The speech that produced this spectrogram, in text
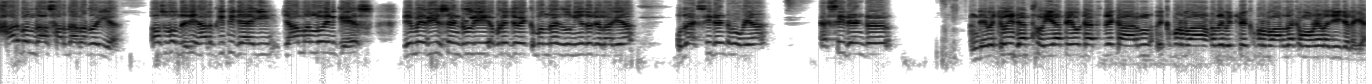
ਹਰ ਬੰਦਾ ਸਰਦਾ ਵਰਦਾ ਰਹੀ ਹੈ ਉਸ ਬੰਦੇ ਦੀ ਹੈਲਪ ਕੀਤੀ ਜਾਏਗੀ। ਜਾਂ ਮੰਨ ਲਓ ਇਨ ਕੇਸ ਜਿਵੇਂ ਰੀਸੈਂਟਲੀ ਆਪਣੇ ਜੋ ਇੱਕ ਬੰਦਾ ਇਸ ਦੁਨੀਆ ਤੋਂ ਚਲਾ ਗਿਆ, ਉਹਦਾ ਐਕਸੀਡੈਂਟ ਹੋ ਗਿਆ। ਐਕਸੀਡੈਂਟ ਦੇ ਵਿੱਚ ਉਹਦੀ ਡੈਥ ਹੋਈ ਆ ਤੇ ਉਹ ਡੈਥ ਦੇ ਕਾਰਨ ਇੱਕ ਪਰਿਵਾਰ ਦੇ ਵਿੱਚ ਇੱਕ ਪਰਿਵਾਰ ਦਾ ਕਮਾਉਣ ਵਾਲਾ ਜੀ ਚਲੇ ਗਿਆ।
